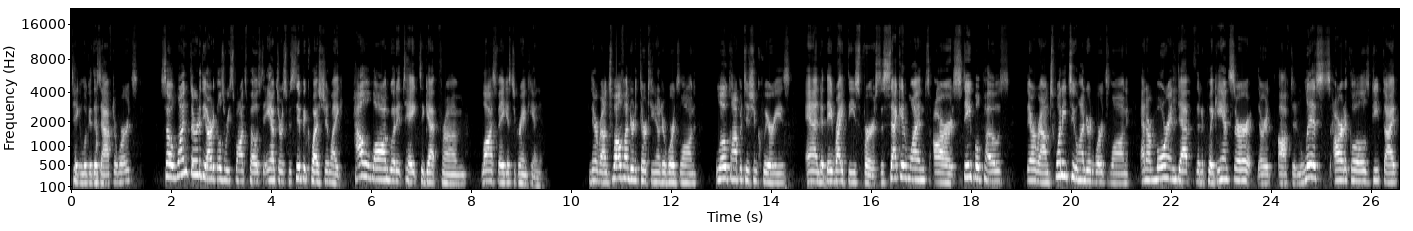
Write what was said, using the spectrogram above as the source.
take a look at this afterwards. So one third of the articles response posts to answer a specific question like how long would it take to get from Las Vegas to Grand Canyon? They're around 1,200 to 1,300 words long, low competition queries, and they write these first. The second ones are staple posts. They're around 2,200 words long and are more in depth than a quick answer. They're often lists, articles, deep dive.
